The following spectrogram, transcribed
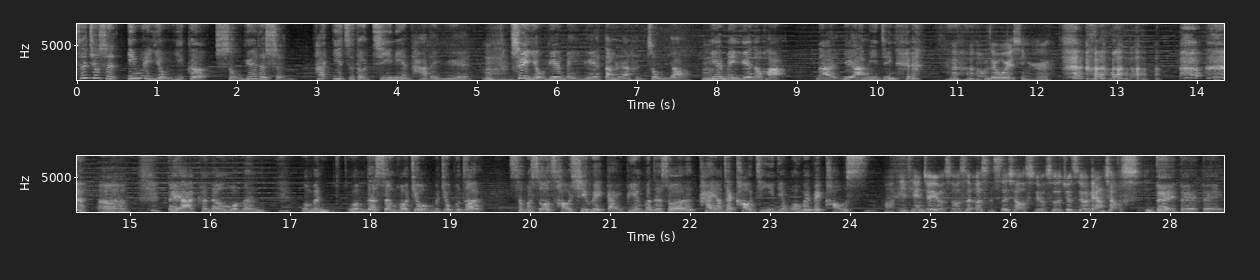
这就是因为有一个守约的神，他一直都纪念他的约，嗯所以有约没约当然很重要，嗯因为没约的话，那约阿密今天。对，我也姓约。嗯，对呀、可能我们我们我们的生活就我们就不知道什么时候潮汐会改变，或者说太阳再靠近一点，我会不会被烤死？啊，一天就有时候是二十四小时，有时候就只有两小时。对对对，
